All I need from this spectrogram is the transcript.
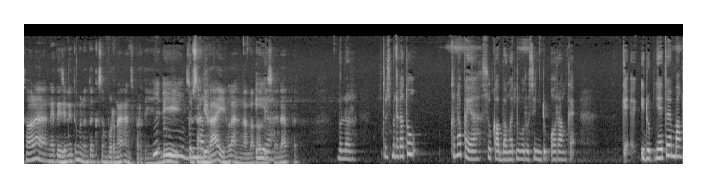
soalnya netizen itu menuntut kesempurnaan sepertinya. Jadi Mm-mm, susah bener. diraih lah nggak bakal Iya. bisa dapet. Bener. Terus mereka tuh kenapa ya suka banget ngurusin hidup orang? Kayak kayak hidupnya itu emang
